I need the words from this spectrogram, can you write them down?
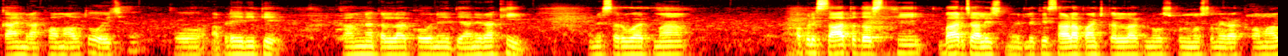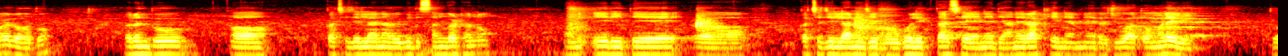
કાયમ રાખવામાં આવતો હોય છે. તો આપણે એ રીતે કામના કલાકોને ધ્યાને રાખી અને શરૂઆતમાં આપણે સાત દસથી બાર ચાલીસનો એટલે કે સાડા પાંચ કલાકનો સ્કૂલનો સમય રાખવામાં આવેલો હતો. પરંતુ કચ્છ જિલ્લાના વિવિધ સંગઠનો અને એ રીતે કચ્છ જિલ્લાની જે ભૌગોલિકતા છે એને ધ્યાને રાખીને એમને રજૂઆતો મળેલી. તો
